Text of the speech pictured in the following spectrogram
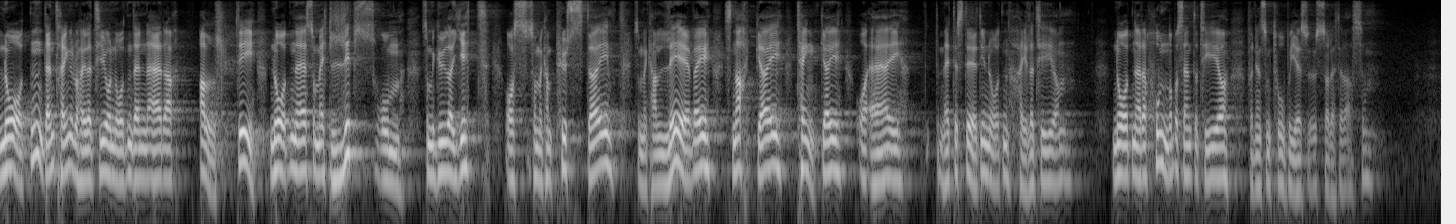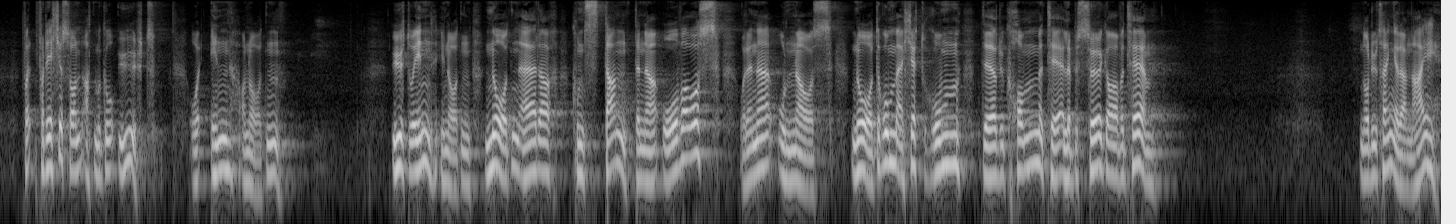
Nåden den trenger du hele tida, og nåden den er der alltid. Nåden er som et livsrom som Gud har gitt oss, som vi kan puste i, som vi kan leve i, snakke i, tenke i og er i. Vi er til stede i nåden hele tida. Nåden er der 100 av tida for den som tror på Jesus. og dette verset. For, for, det er ikke sånn at vi går ut og inn av nåden. Ut og inn i nåden. Nåden er der konstant. Den er over oss, og den er under oss. Nåderommet er ikke et rom der du kommer til eller besøker av og til når du trenger det. Nei,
